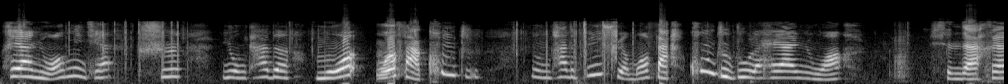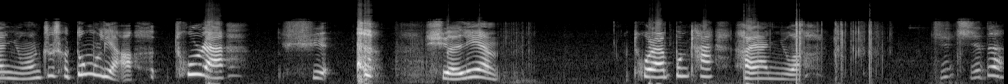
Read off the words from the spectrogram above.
黑暗女王面前，是用他的魔魔法控制，用他的冰雪魔法控制住了黑暗女王。现在黑暗女王至少动不了，突然雪雪链突然崩开，黑暗女王直直的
